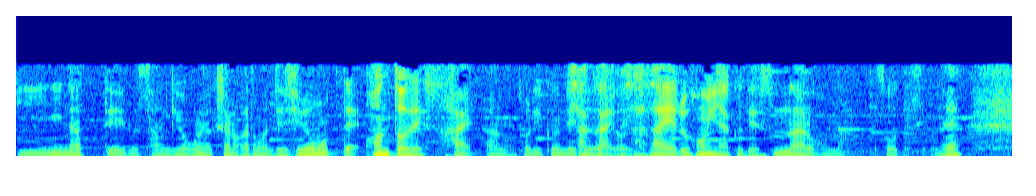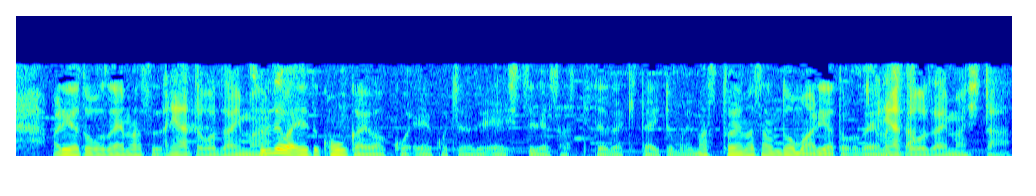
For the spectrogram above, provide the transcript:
きになっている産業翻訳者の方も自信を持って、本当ですはい、あの取り組んでいた社会だきたいを支える翻訳ですなるほどなるほど、そうですよね。ありがとうございます。ありがとうございますそれでは、えー、と今回はこ,、えーこちらで、えー失礼させていただきたいと思います。富山さんどうもありがとうございました。ありがとうございました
